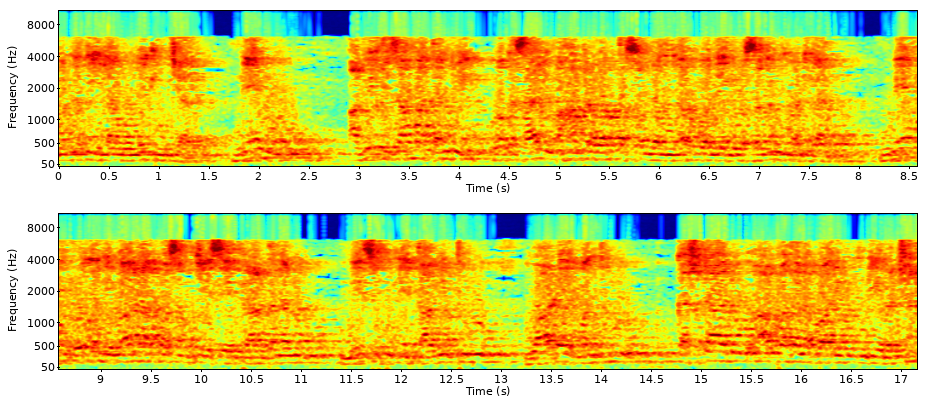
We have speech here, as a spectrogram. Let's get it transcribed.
విన్నది ఇలా ఉల్లేఖించారు. నేను అబీ నిజామా తండ్రి ఒకసారి మహాప్రవక్త సొంతంలాహు అలైహి వసలను అడిగాను మేము రోగ నివారణ కోసం చేసే ప్రార్థనలు వేసుకునే తావిత్తులు వాడే మందులు కష్టాలు ఆపదల బారి నుండి రక్షణ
